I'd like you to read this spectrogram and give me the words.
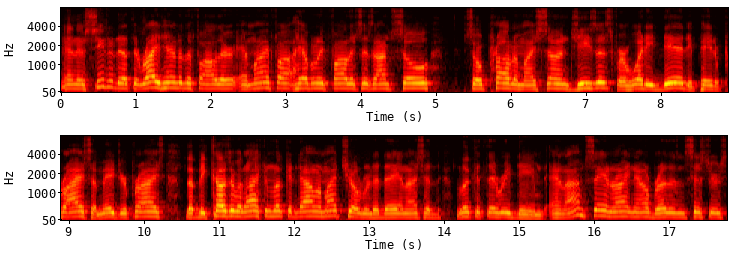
and is seated at the right hand of the Father. And my fa- heavenly Father says, "I'm so so proud of my son Jesus for what he did. He paid a price, a major price, but because of it, I can look down on my children today." And I said, "Look at the redeemed." And I'm saying right now, brothers and sisters,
